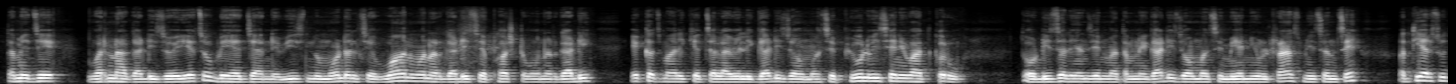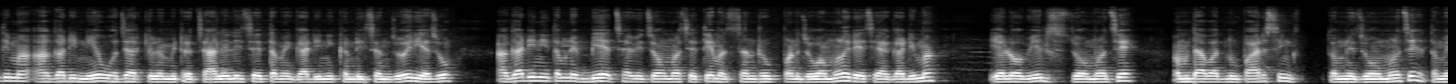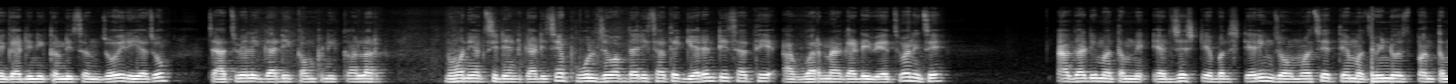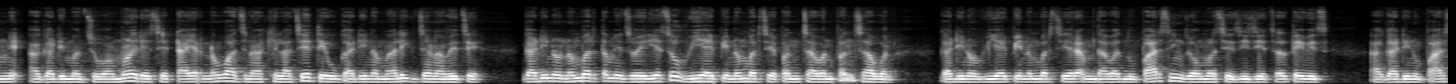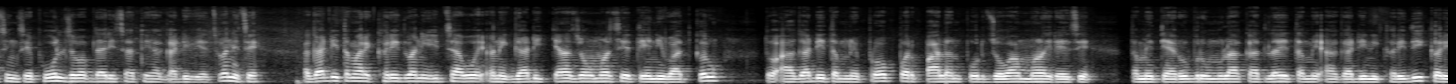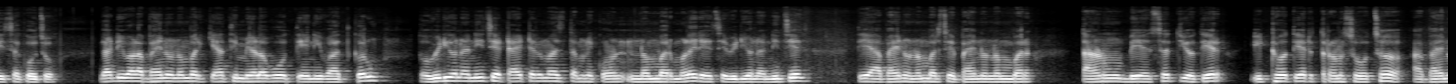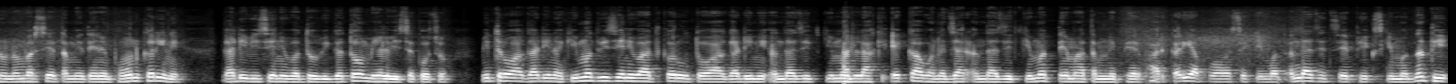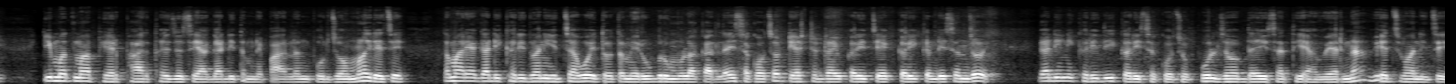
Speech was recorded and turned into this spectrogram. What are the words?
તમે જે વરના ગાડી જોઈ રહ્યા છો બે હજારને વીસનું મોડલ છે વન ઓનર ગાડી છે ફર્સ્ટ ઓનર ગાડી. એક જ માલિકે ચલાવેલી ગાડી જોવા મળશે ફ્યુલ વિશેની વાત કરું તો ડીઝલ એન્જિનમાં તમને ગાડી જોવા મળશે મેન્યુઅલ ટ્રાન્સમિશન છે. અત્યાર સુધીમાં આ ગાડી નેવું હજાર કિલોમીટર ચાલેલી છે. તમે ગાડીની કન્ડિશન જોઈ રહ્યા છો. આ ગાડીની તમને બે છાવી જોવા મળશે તેમજ સનરૂફ પણ જોવા મળી રહેશે આ ગાડીમાં. યલો વ્હીલ્સ જોવા મળશે અમદાવાદનું પાર્સિંગ તમને જોવા મળશે તમે ગાડીની કન્ડિશન જોઈ રહ્યા છો. ચાચવેલી ગાડી કંપની કલર નોન એક્સિડેન્ટ ગાડી છે. ફૂલ જવાબદારી સાથે ગેરંટી સાથે આ વરના ગાડી વેચવાની છે. આ ગાડીમાં તમને એડજસ્ટેબલ સ્ટેરિંગ જોવા મળશે તેમજ વિન્ડોઝ પણ તમને આ ગાડીમાં જોવા મળી રહેશે. ટાયર નવા જ નાખેલા છે. તેવું ગાડીના માલિક જણાવે છે. ગાડીનો નંબર તમે જોઈ રહ્યા છો. વીઆઈપી નંબર છે પંચાવન પંચાવન. ગાડીનો વીઆઈપી નંબર છે, અમદાવાદનું પાર્સિંગ, જોવા મળશે જીજે સત્યાવીસ. આ ગાડીનું પાર્સિંગ છે, ફૂલ જવાબદારી સાથે આ ગાડી વેચવાની છે. આ ગાડી તમારે ખરીદવાની ઈચ્છા હોય અને ગાડી ક્યાં જોવા મળશે તેની વાત કરું, તો આ ગાડી તમને પ્રોપર પાલનપુર જોવા મળી રહેશે. તમે ત્યાં રૂબરૂ મુલાકાત લઈ તમે આ ગાડીની ખરીદી કરી શકો છો. ગાડીવાળા ભાઈનો નંબર ક્યાંથી મેળવવો તેની વાત કરું, તો વિડીયોના નીચે ટાઇટલમાં જ તમને કોણ નંબર મળી રહેશે, વિડીયોના નીચે જ. તે આ ભાઈનો નંબર છે. ભાઈનો નંબર ત્રાણું બે સત્યોતેર ઇઠ્ઠોતેર ત્રણસો છ. આ ભાઈનો નંબર છે. તમે તેને ફોન કરીને ગાડી વિશેની વધુ વિગતો મેળવી શકો છો. મિત્રો, આ ગાડીના કિંમત વિશેની વાત કરું તો આ ગાડીની અંદાજિત કિંમત લાખ એકાવન હજાર અંદાજિત કિંમત. તેમાં તમને ફેરફાર કરી આપવામાં આવશે. કિંમત અંદાજિત છે. ફિક્સ કિંમત નથી. કિંમતમાં ફેરફાર થઈ જશે. આ ગાડી તમને પાલનપુર જોવા મળી રહેશે. તમારે આ ગાડી ખરીદવાની ઈચ્છા હોય તો તમે રૂબરૂ મુલાકાત લઈ શકો છો. ટેસ્ટ ડ્રાઈવ કરી ચેક કરી કન્ડિશન જોઈ ગાડીની ખરીદી કરી શકો છો. ફૂલ જવાબદારી સાથે આ વેરના વેચવાની છે.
